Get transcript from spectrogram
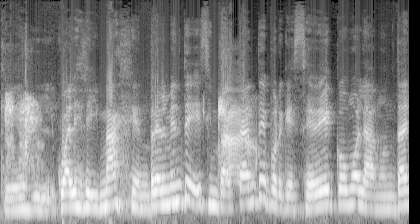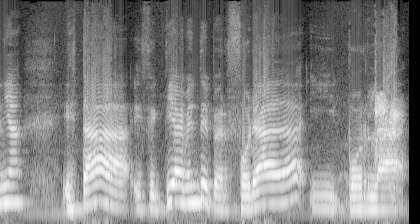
qué es, cuál es la imagen. Realmente es impactante porque se ve cómo la montaña está efectivamente perforada y por la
